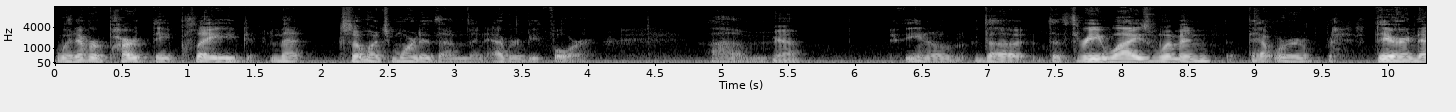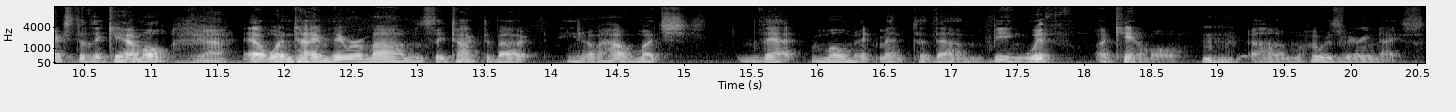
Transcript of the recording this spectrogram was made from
whatever part they played meant so much more to them than ever before. Um, Yeah. you know the the three wise women that were there next to the camel. Yeah. At one time, they were moms. They talked about you know how much that moment meant to them being with a camel um, who was very nice.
